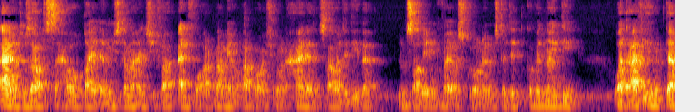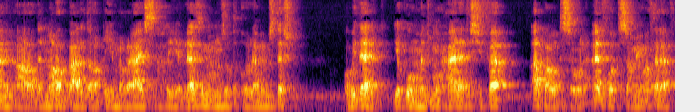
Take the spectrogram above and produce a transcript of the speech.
أعلنت وزارة الصحة ووقاية المجتمع عن شفاء 1424 حالة إصابة جديدة لمصابين بفيروس كورونا المستجد كوفيد 19 وتعافيهم التام من أعراض المرض بعد تلقيهم الرعاية الصحية اللازمة منذ دخولهم المستشفى. وبذلك يكون مجموع حالات الشفاء 94903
